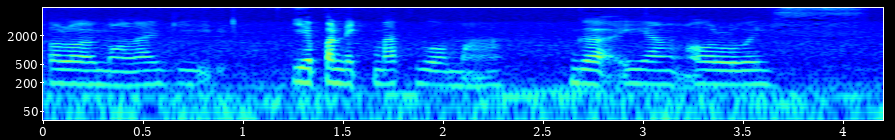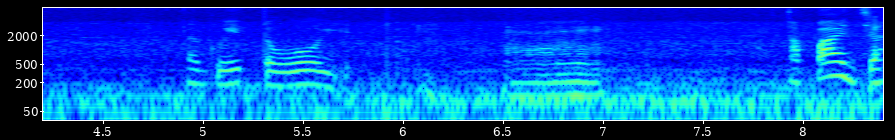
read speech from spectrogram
kalau emang lagi ya penikmat gua mah. Nggak yang always lagu itu gitu. Oh, apa aja.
